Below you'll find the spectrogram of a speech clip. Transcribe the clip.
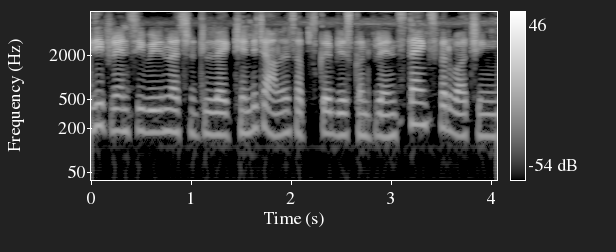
ఇది ఫ్రెండ్స్ ఈ వీడియో నచ్చినట్లు లైక్ చేయండి ఛానల్ సబ్స్క్రైబ్ చేసుకోండి ఫ్రెండ్స్ థ్యాంక్స్ ఫర్ వాచింగ్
